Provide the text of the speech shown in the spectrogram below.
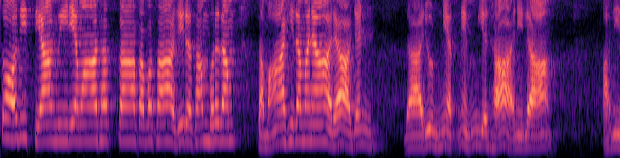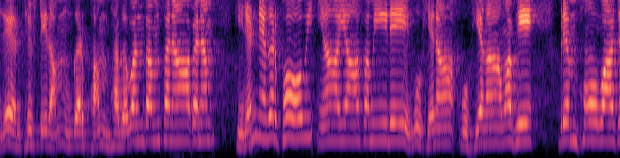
സ്വാദിത്യാം വീര്യമാധത്ത തപസാ ചിരസംഭൃതം സമാഹിതമനാരാജൻ ദാരുണ്യഗ്നിം യഥാനില. അതിഥേർധിഷ്ഠിതം ഗർഭം ഭഗവന്തം സനാതനം. ഹിരണ്യഗർഭോ വിജ്ഞായ സമീഡേ ഗുഹ്യനാ ഗുഹ്യനാമഭേ. ബ്രഹ്മോവാച.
